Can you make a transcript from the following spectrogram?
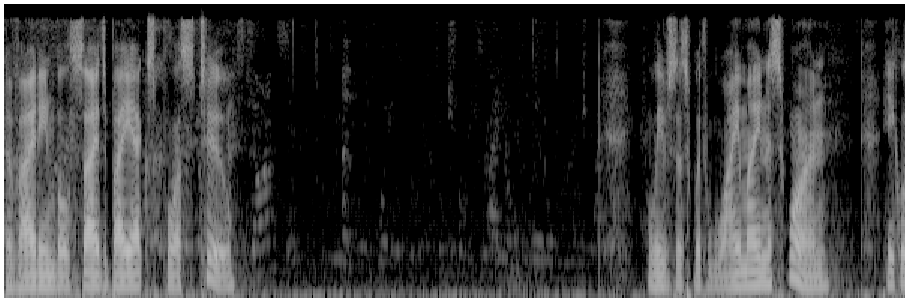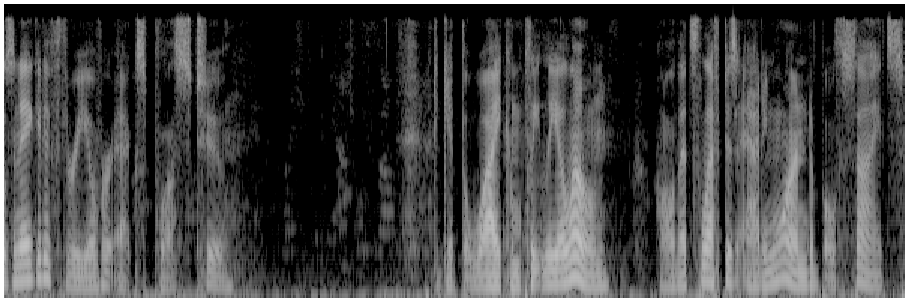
Dividing both sides by x plus 2 leaves us with y minus 1 equals negative 3 over x plus 2. To get the y completely alone, all that's left is adding 1 to both sides.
